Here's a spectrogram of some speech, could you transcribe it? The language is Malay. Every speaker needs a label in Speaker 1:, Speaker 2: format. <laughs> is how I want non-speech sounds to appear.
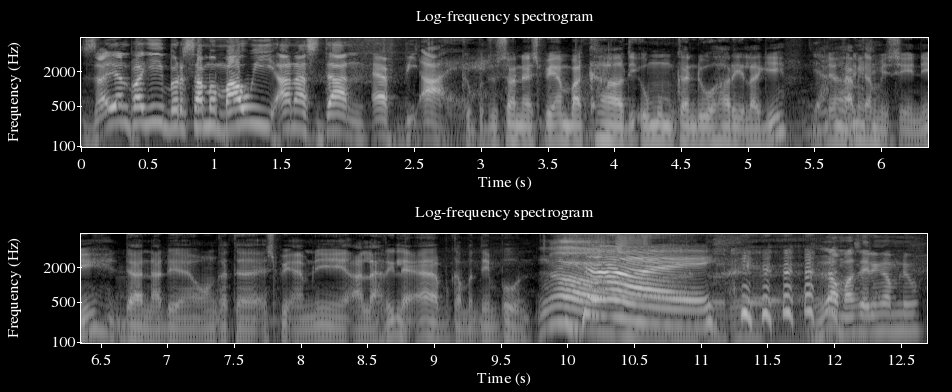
Speaker 1: Zayan Pagi bersama Maui, Anas dan FBI.
Speaker 2: Keputusan SPM bakal diumumkan dua hari lagi
Speaker 1: Ya,
Speaker 2: ya, hari
Speaker 1: Khamis
Speaker 2: Khamis ini dan ada orang kata SPM ni alah relax lah bukan penting pun.
Speaker 3: Hai.
Speaker 1: Geram masa dengar benda tu.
